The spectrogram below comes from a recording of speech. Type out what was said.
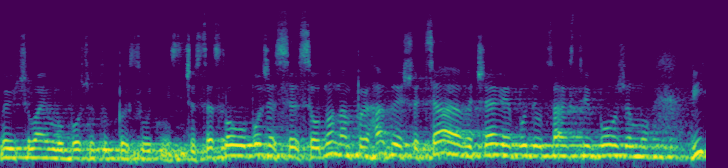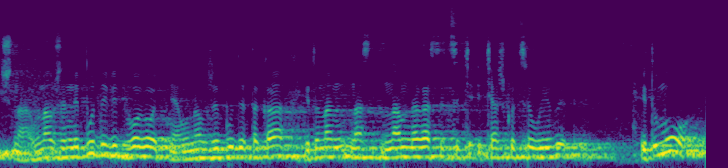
ми відчуваємо Божу тут присутність. Чи це Слово Боже все, одно нам пригадує, що ця вечеря буде в Царстві Божому вічна, вона вже не буде відворотня, вона вже буде така, і то нам, нас, нам нараз це тяжко це уявити. І тому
